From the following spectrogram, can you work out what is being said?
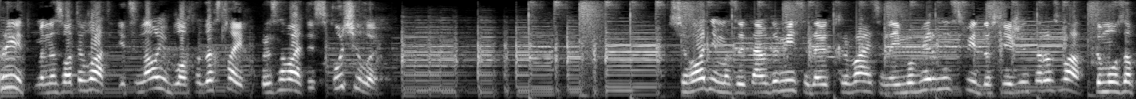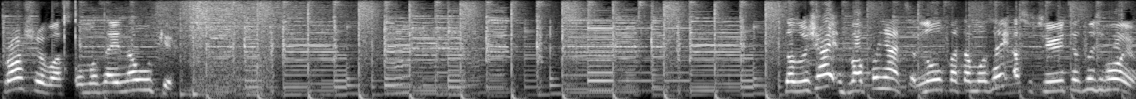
Привіт! Мене звати Влад, і це новий блог на Декслейк. Признавайтесь, скучили? Сьогодні ми зайдемо до місця, де відкривається неймовірний світ досліджень та розваг. Тому запрошую вас у музей науки. Зазвичай два поняття наука та музей асоціюються з нудьгою.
